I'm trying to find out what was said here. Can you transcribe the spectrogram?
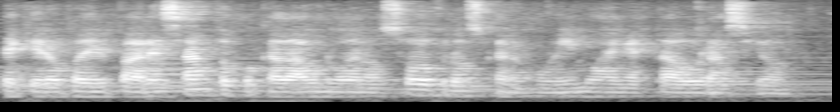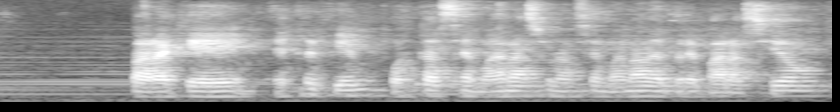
Te quiero pedir, Padre Santo, por cada uno de nosotros que nos unimos en esta oración, para que este tiempo, esta semana, sea una semana de preparación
